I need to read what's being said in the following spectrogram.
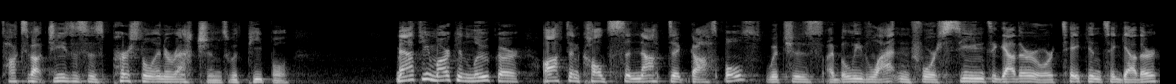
Talks about Jesus' personal interactions with people. Matthew, Mark, and Luke are often called synoptic gospels, which is, I believe, Latin for seen together or taken together.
